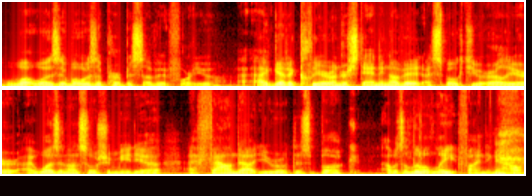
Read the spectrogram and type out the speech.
What was it? What was the purpose of it for you? I get a clear understanding of it. I spoke to you earlier. I wasn't on social media. I found out you wrote this book. I was a little late finding out,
